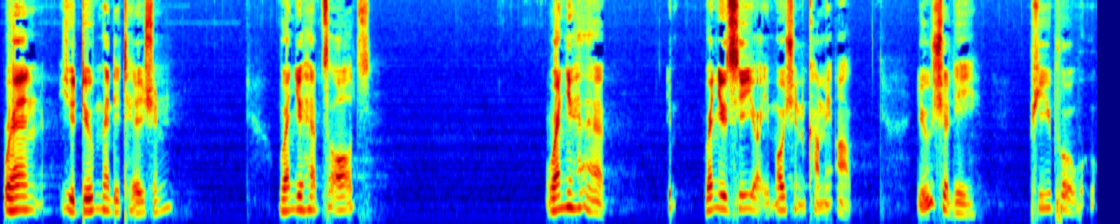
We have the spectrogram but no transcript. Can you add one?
When you do meditation, when you have thoughts, when you have when you see your emotion coming up, usually people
